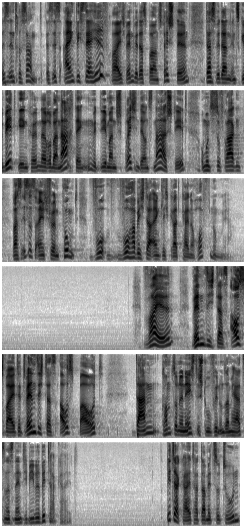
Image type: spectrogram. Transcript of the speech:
Es ist interessant. Es ist eigentlich sehr hilfreich, wenn wir das bei uns feststellen, dass wir dann ins Gebet gehen können, darüber nachdenken, mit jemandem sprechen, der uns nahe steht, um uns zu fragen, was ist es eigentlich für ein Punkt? Wo, wo habe ich da eigentlich gerade keine Hoffnung mehr? Weil, wenn sich das ausweitet, wenn sich das ausbaut, dann kommt so eine nächste Stufe in unserem Herzen, das nennt die Bibel Bitterkeit. Bitterkeit hat damit zu tun,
